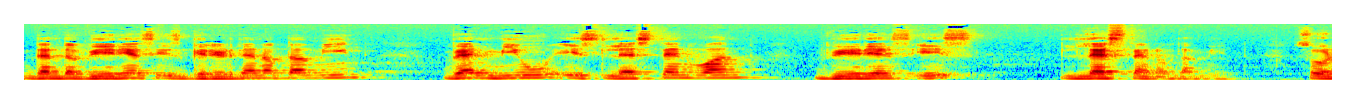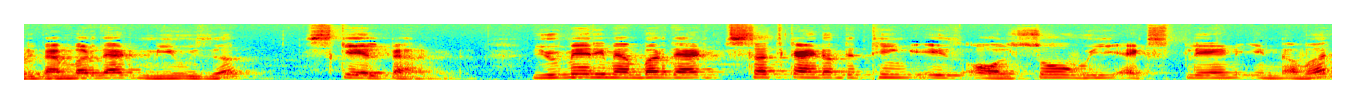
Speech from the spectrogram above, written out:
then the variance is greater than of the mean. When mu is less than 1 variance is less than of the mean. So remember that mu is a scale parameter. You may remember that such kind of the thing is also we explained in our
